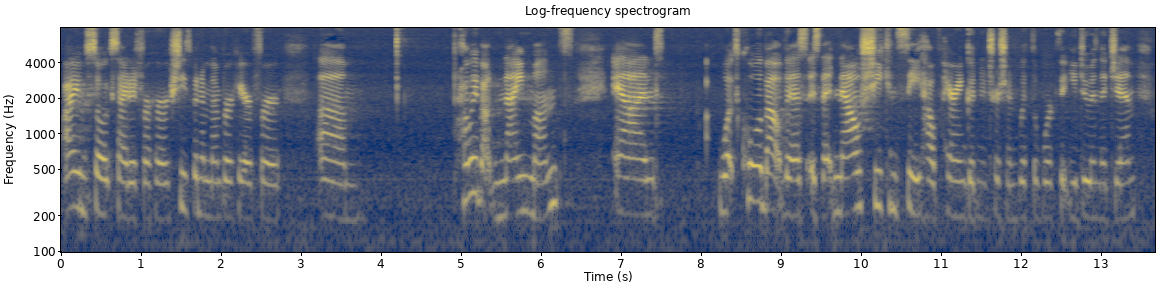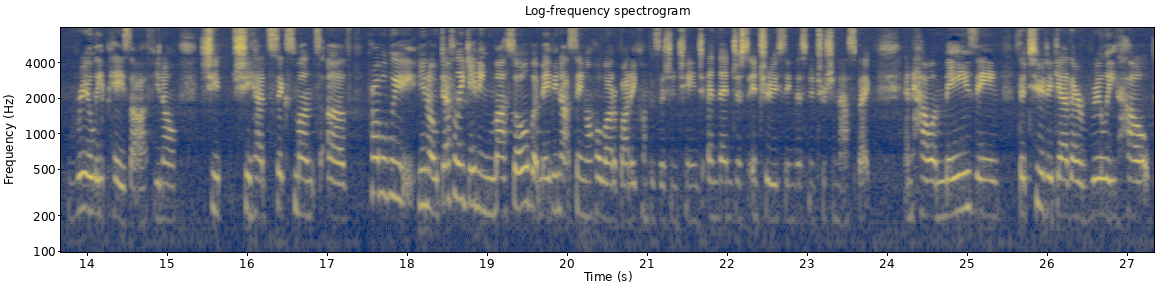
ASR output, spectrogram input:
I am so excited for her. She's been a member here for um, probably about nine months, and what's cool about this is that now she can see how pairing good nutrition with the work that you do in the gym really pays off. You know, she she had six months of probably you know definitely gaining muscle, but maybe not seeing a whole lot of body composition change, and then just introducing this nutrition aspect and how amazing the two together really help.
